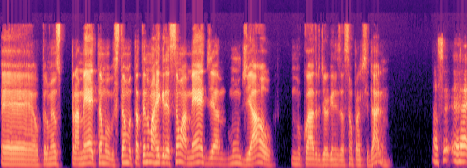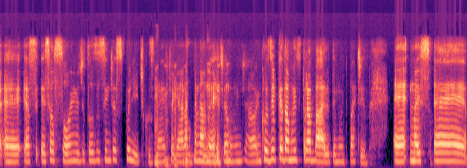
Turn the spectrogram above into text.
é, ou pelo menos para a média, estamos, estamos, tá tendo uma regressão à média mundial no quadro de organização partidária? Nossa, é, é, esse é o sonho de todos os cientistas políticos, né? Chegar na, na média mundial, inclusive porque dá muito trabalho ter muito partido. É, mas é,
